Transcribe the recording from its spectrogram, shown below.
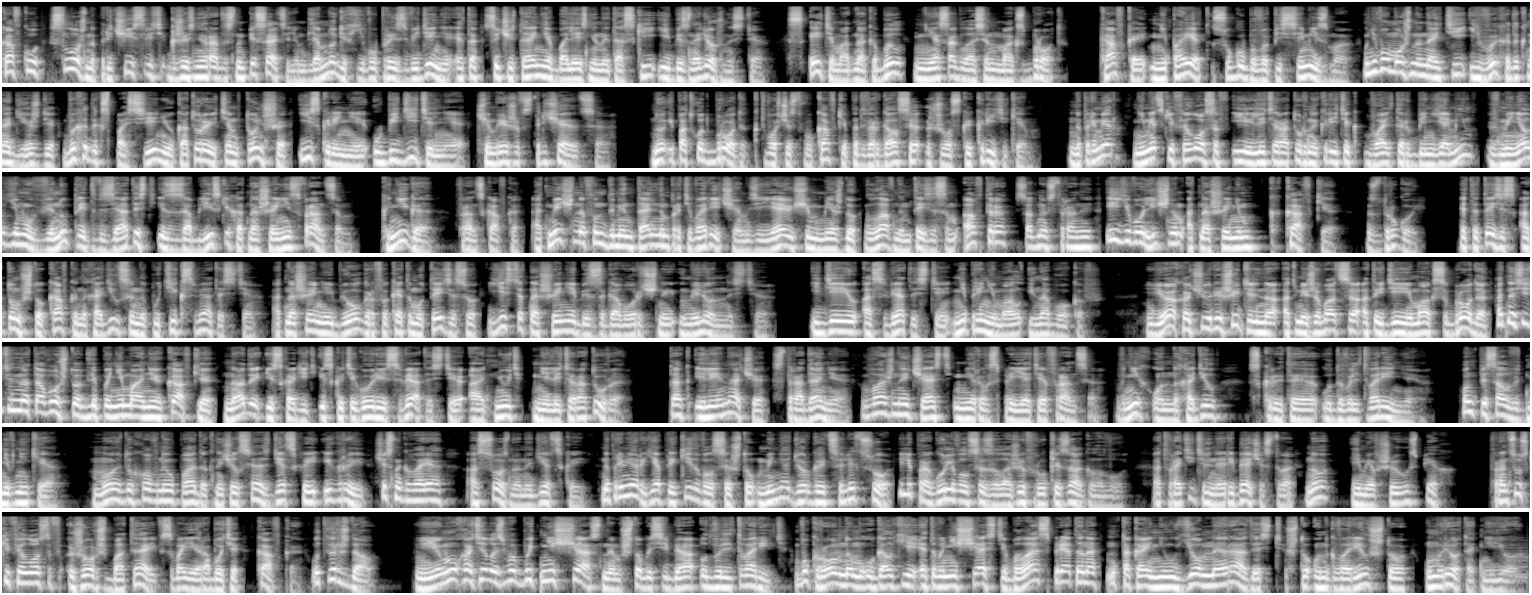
Кавку сложно причислить к жизнерадостным писателям. Для многих его произведений это сочетание болезненной тоски и безнадежности. С этим, однако, был не согласен Макс Брод. Кавка не поэт сугубого пессимизма. У него можно найти и выходы к надежде, выходы к спасению, которые тем тоньше, искреннее, убедительнее, чем реже встречаются. Но и подход Брода к творчеству Кавки подвергался жесткой критике. Например, немецкий философ и литературный критик Вальтер Беньямин вменял ему в вину предвзятость из-за близких отношений с Францем. Книга Франц Кавка отмечена фундаментальным противоречием, зияющим между главным тезисом автора, с одной стороны, и его личным отношением к Кавке, с другой. Это тезис о том, что Кавка находился на пути к святости. Отношение биографа к этому тезису есть отношение беззаговорочной умиленности. Идею о святости не принимал и Набоков. «Я хочу решительно отмежеваться от идеи Макса Брода относительно того, что для понимания Кавки надо исходить из категории святости, а отнюдь не литературы. Так или иначе, страдания – важная часть мировосприятия Франца. В них он находил скрытое удовлетворение. Он писал в дневнике мой духовный упадок начался с детской игры, честно говоря, осознанно детской. Например, я прикидывался, что у меня дергается лицо, или прогуливался, заложив руки за голову. Отвратительное ребячество, но имевшее успех. Французский философ Жорж Батай в своей работе «Кавка» утверждал, Ему хотелось бы быть несчастным, чтобы себя удовлетворить. В укромном уголке этого несчастья была спрятана такая неуемная радость, что он говорил, что умрет от нее.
